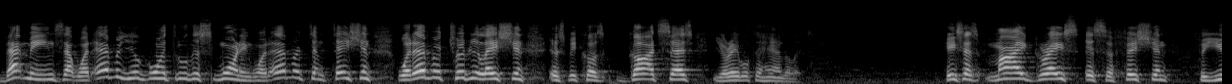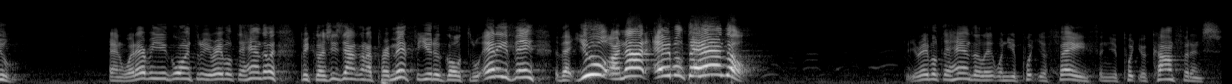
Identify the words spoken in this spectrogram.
That means that whatever you're going through this morning, whatever temptation, whatever tribulation, is because God says you're able to handle it. He says, My grace is sufficient for you. And whatever you're going through, you're able to handle it because He's not going to permit for you to go through anything that you are not able to handle. But you're able to handle it when you put your faith and you put your confidence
